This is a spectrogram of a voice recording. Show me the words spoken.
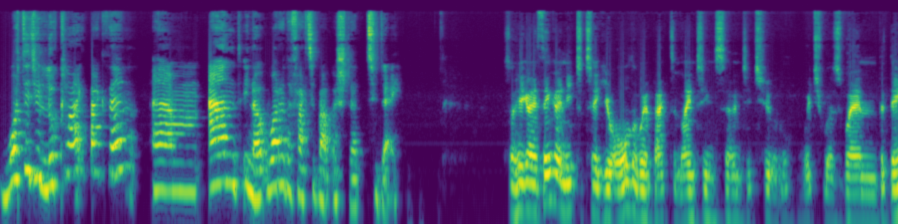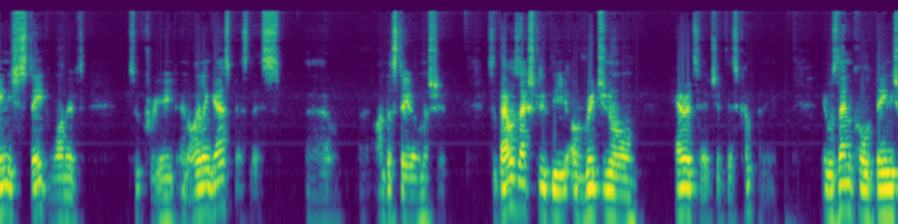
What did you look like back then? Um, and you know, what are the facts about Ørsted today? So, Hege, I think I need to take you all the way back to 1972, which was when the Danish state wanted to create an oil and gas business uh, under state ownership. So that was actually the original heritage of this company. It was then called Danish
